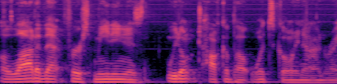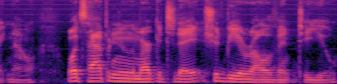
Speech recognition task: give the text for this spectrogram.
a lot of that first meeting is we don't talk about what's going on right now. What's happening in the market today should be irrelevant to you.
